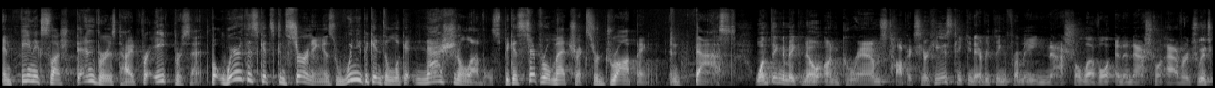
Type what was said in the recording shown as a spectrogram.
and Phoenix slash Denver is tied for 8%. But where this gets concerning is when you begin to look at national levels, because several metrics are dropping, and fast. One thing to make note on Graham's topics here, he is taking everything from a national level and a national average, which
